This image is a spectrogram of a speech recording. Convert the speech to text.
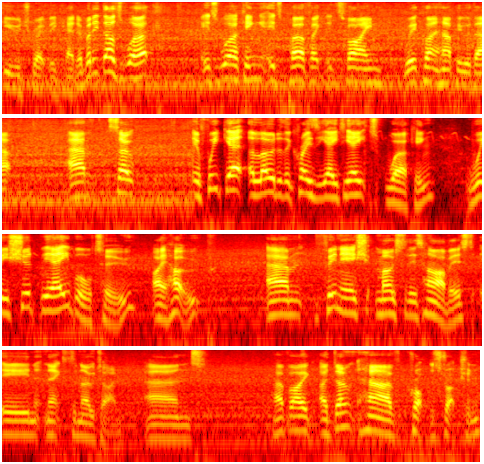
huge, great big header, but it does work. It's working, it's perfect, it's fine. We're quite happy with that. Um, so, if we get a load of the crazy 88s working, we should be able to, I hope, um, finish most of this harvest in next to no time. And have I... I don't have crop destruction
